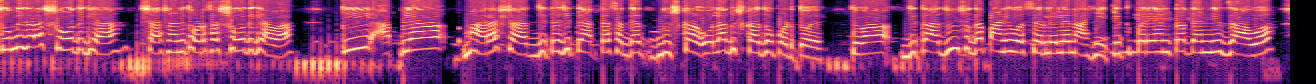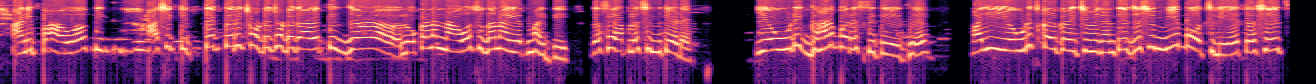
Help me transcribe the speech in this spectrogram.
तुम्ही जरा शोध घ्या. शासनाने थोडासा शोध घ्यावा की आपल्या महाराष्ट्रात जिथे जिथे आता सध्या दुष्काळ ओला दुष्काळ जो पडतोय किंवा जिथं अजून सुद्धा पाणी वसरलेलं नाही तिथपर्यंत त्यांनी जावं आणि पाहावं की असे कित्येक तरी छोटे छोटे गाव आहेत की ज्या लोकांना नावं सुद्धा नाही आहेत माहिती. जसे आपलं सिंदखेड आहे. एवढी घाण परिस्थिती आहे इथे. माझी एवढीच कळकळीची विनंती आहे. जशी मी पोहोचली आहे तसेच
